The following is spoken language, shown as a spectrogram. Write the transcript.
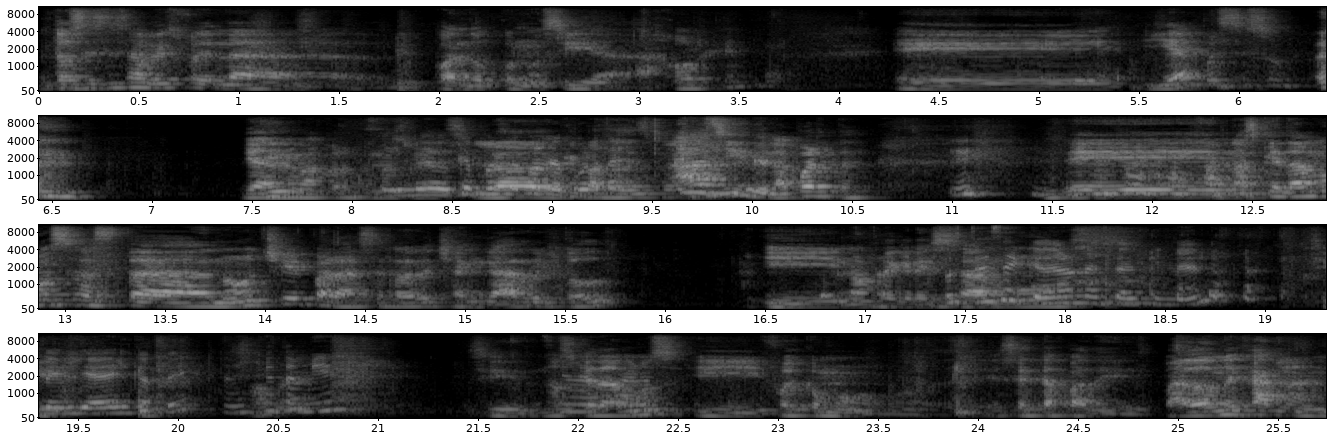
Entonces esa vez fue la. cuando conocí a, a Jorge. Eh, y ya, pues eso. Ya no me acuerdo cómo fue. ¿qué pasó con la ¿qué puerta? Ah, sí, de la puerta. Eh, nos quedamos hasta noche para cerrar el changarro y todo. Y nos regresamos. ¿Ustedes se quedaron hasta el final Sí. del día del café? Ah, Yo también. Sí, nos quedamos y fue como esa etapa de ¿para dónde jalan,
